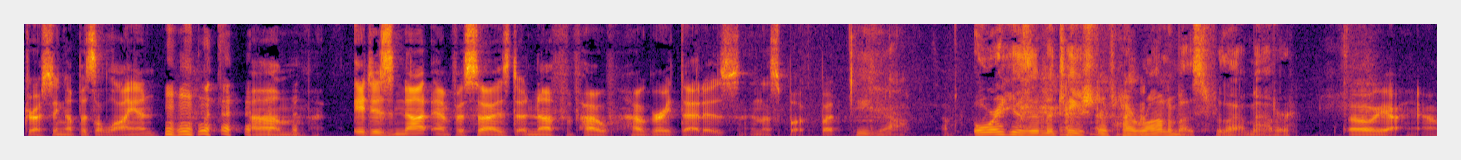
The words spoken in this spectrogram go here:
dressing up as a lion. um, it is not emphasized enough of how, how great that is in this book. But yeah, or his imitation of Hieronymus, for that matter. Oh yeah, yeah,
